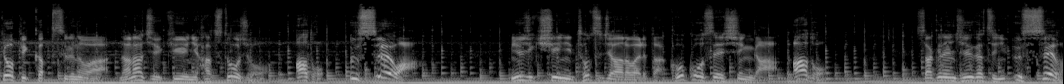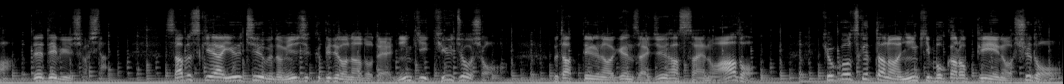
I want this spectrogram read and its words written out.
今日ピックアップするのは79位に初登場。アド「うっせぇわ」ミュージックシーンに突如現れた高校生シンガーアド昨年10月に「うっせぇわ」でデビューしました。サブスクや YouTube のミュージックビデオなどで人気急上昇。歌っているのは現在18歳のアド。曲を作ったのは人気ボカロ P の手動。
